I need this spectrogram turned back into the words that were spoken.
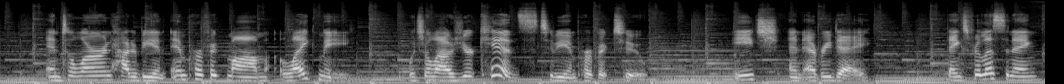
and to learn how to be an imperfect mom like me, which allows your kids to be imperfect too, each and every day. Thanks for listening.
